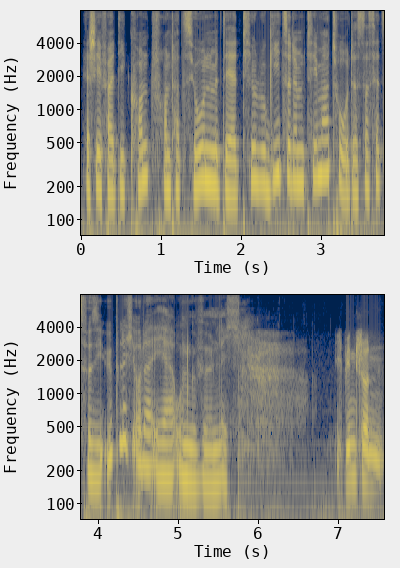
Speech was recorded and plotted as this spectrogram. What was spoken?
Herr Schäfer, die Konfrontation mit der Theologie zu dem Thema Tod, ist das jetzt für Sie üblich oder eher ungewöhnlich? Ich bin schon,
